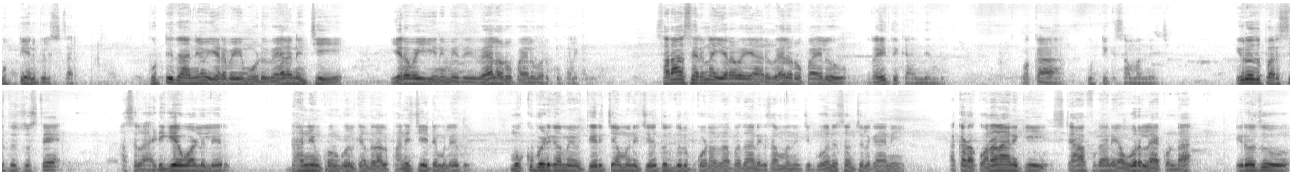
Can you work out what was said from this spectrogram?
పుట్టి అని పిలుస్తారు. పుట్టి ధాన్యం ఇరవై మూడు వేల నుంచి ఇరవై ఎనిమిది వేల రూపాయల వరకు పలికింది. సరాసరిన ఇరవై ఆరు వేల రూపాయలు రైతుకి అందింది. ఒక పుట్టికి సంబంధించి. ఈరోజు పరిస్థితి చూస్తే అసలు అడిగేవాళ్ళు లేరు. ధాన్యం కొనుగోలు కేంద్రాలు పనిచేయటం లేదు. మొక్కుబడిగా మేము తెరిచామని చేతులు దులుపుకోవడం తప్ప దానికి సంబంధించి గోనె సంచులు కానీ అక్కడ కొనడానికి స్టాఫ్ కానీ ఎవరు లేకుండా ఈరోజు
